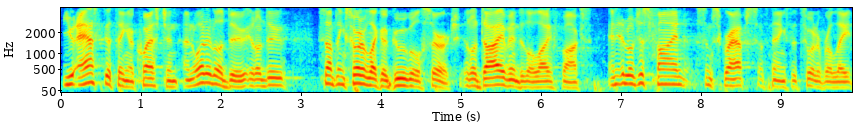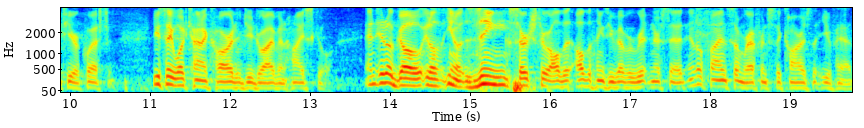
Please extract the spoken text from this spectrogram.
you ask the thing a question, and what it'll do, it'll do something sort of like a Google search. It'll dive into the life box, and it'll just find some scraps of things that sort of relate to your question. You say, What kind of car did you drive in high school? And it'll go, it'll, you know, zing, search through all the, all the things you've ever written or said, and it'll find some reference to cars that you've had.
